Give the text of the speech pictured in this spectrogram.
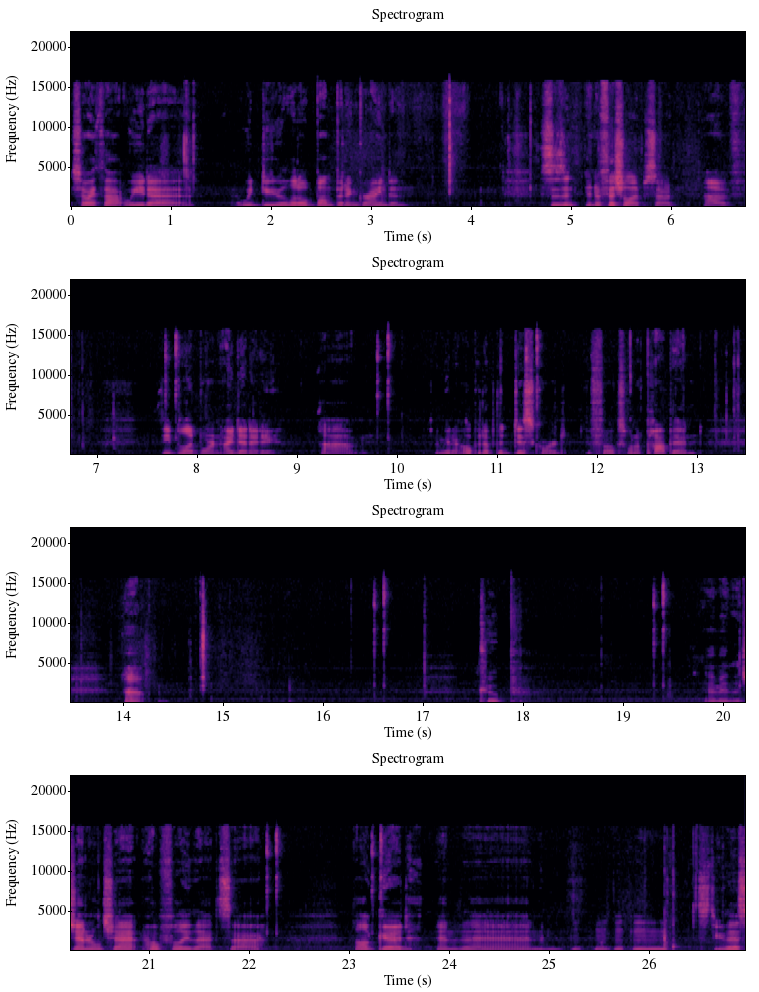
so I thought we'd uh, we'd do a little bumping and grinding. This is an, an official episode of the Bloodborne Identity. Um, I'm gonna open up the Discord if folks want to pop in. Um, Coop. I'm in the general chat. Hopefully that's uh, all good. And then mm, mm. let's do this.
